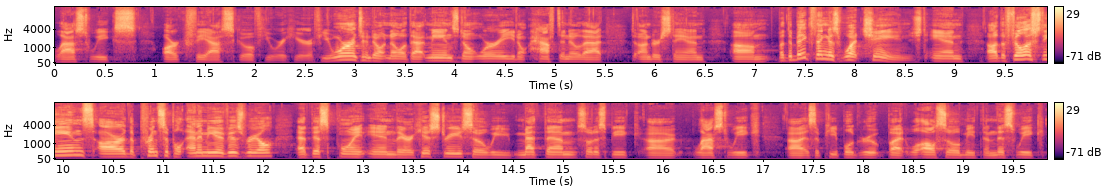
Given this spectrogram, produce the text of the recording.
last week's ark fiasco if you were here. If you weren't and don't know what that means, don't worry. You don't have to know that to understand. Um, but the big thing is what changed. And uh, the Philistines are the principal enemy of Israel at this point in their history. So we met them, so to speak, uh, last week uh, as a people group, but we'll also meet them this week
